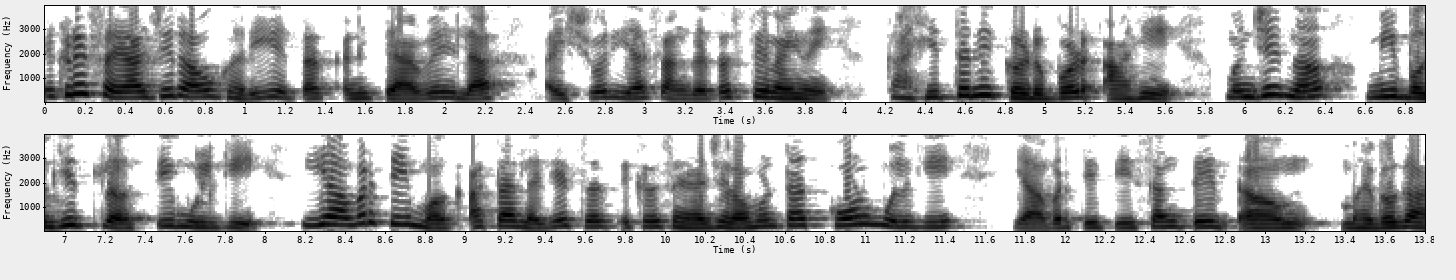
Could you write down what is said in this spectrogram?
इकडे सयाजीराव घरी येतात आणि त्यावेळेला ऐश्वर्या सांगत असते नाही नाही. काहीतरी गडबड आहे. म्हणजे ना मी बघितलं ती मुलगी. यावरती मग आता लगेचच इकडे सयाजीराव म्हणतात कोण मुलगी? यावरती ती सांगते अं, हे बघा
